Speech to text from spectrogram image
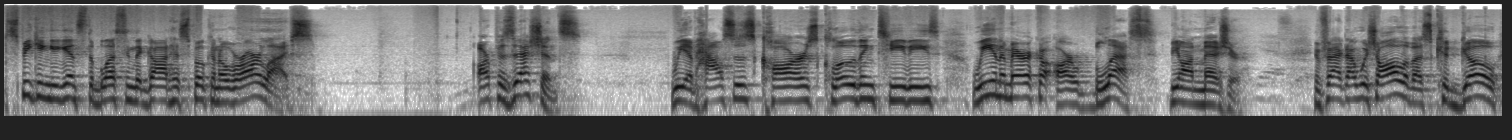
speaking against the blessing that God has spoken over our lives. Our possessions. We have houses, cars, clothing, TVs. We in America are blessed beyond measure. In fact, I wish all of us could go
